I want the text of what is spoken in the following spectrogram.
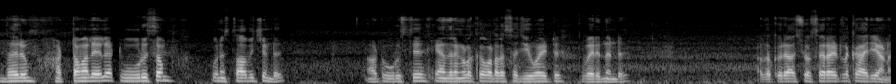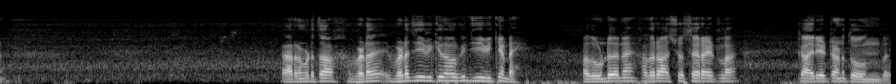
എന്തായാലും അട്ടമലയിലെ ടൂറിസം പുനഃസ്ഥാപിച്ചിട്ടുണ്ട്. ആ ടൂറിസ്റ്റ് കേന്ദ്രങ്ങളൊക്കെ വളരെ സജീവമായിട്ട് വരുന്നുണ്ട്. അതൊക്കെ ഒരു ആശ്വാസകരമായിട്ടുള്ള കാര്യമാണ്. കാരണം ഇവിടുത്തെ ഇവിടെ ഇവിടെ ജീവിക്കുന്നവർക്ക് ജീവിക്കണ്ടേ? അതുകൊണ്ട് തന്നെ അതൊരു ആശ്വാസകരമായിട്ടുള്ള കാര്യമായിട്ടാണ് തോന്നുന്നത്.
